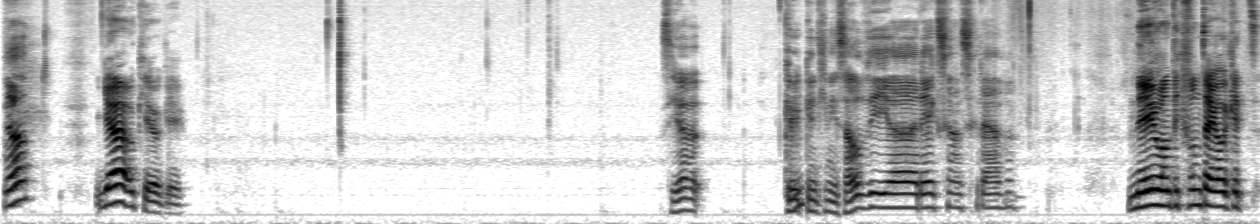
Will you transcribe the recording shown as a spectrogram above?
Ja? Ja, oké, oké. Zie je, kun, Hm? kun je niet zelf die eh, reeks gaan schrijven? Nee, want ik vond eigenlijk het...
